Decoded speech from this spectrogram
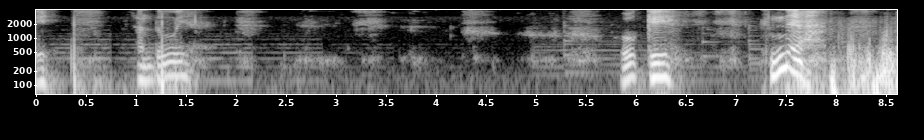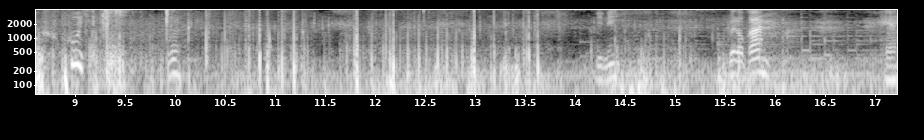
eh santuy Oke. Nah. Hui. Ini belokan. Ya.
